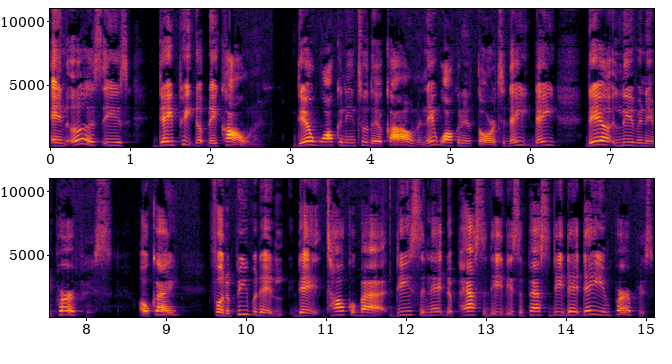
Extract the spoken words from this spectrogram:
and us is they picked up their calling. They're walking into their calling. They walking in authority. They they they're living in purpose. Okay? For the people that that talk about this and that, the pastor did this, the pastor did that, they in purpose.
